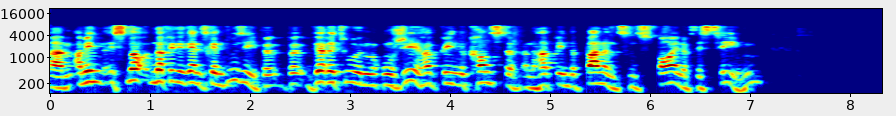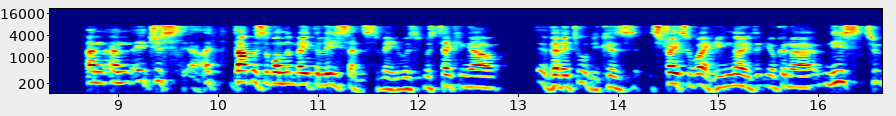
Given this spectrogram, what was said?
Um, I mean, it's not nothing against Guendouzi, but but Veretout and Rongier have been the constant and have been the balance and spine of this team. And and it just I, that was the one that made the least sense to me was was taking out Veretout because straight away you know that you're gonna Nice to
